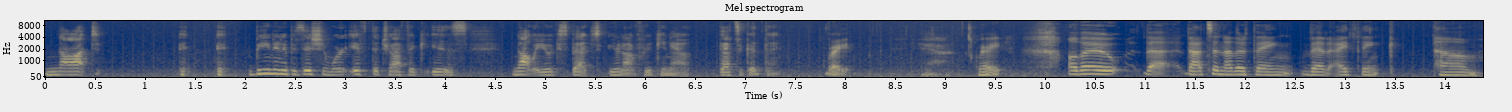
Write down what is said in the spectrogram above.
not eh, eh, being in a position where if the traffic is not what you expect, you're not freaking out. That's a good thing. Right. Yeah. Right. Although that that's another thing that I think um,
